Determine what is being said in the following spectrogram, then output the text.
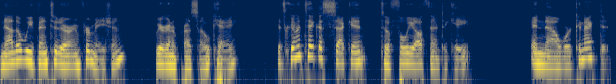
Now that we've entered our information, we're going to press OK. It's going to take a second to fully authenticate, and now we're connected.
